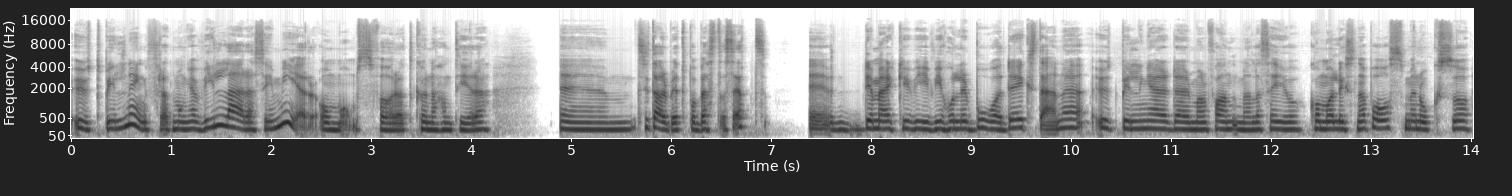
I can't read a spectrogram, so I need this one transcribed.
utbildning för att många vill lära sig mer om moms för att kunna hantera eh, sitt arbete på bästa sätt. Eh, det märker vi, vi håller både externa utbildningar där man får anmäla sig och komma och lyssna på oss men också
